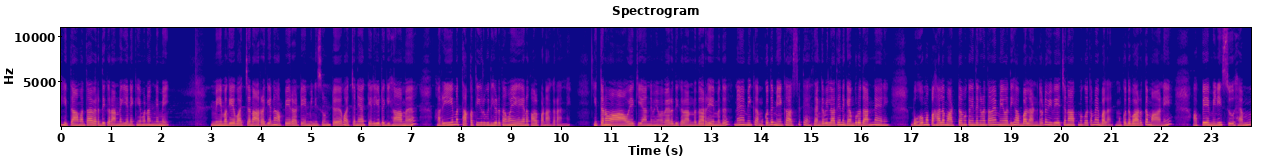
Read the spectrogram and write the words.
හිතාමතා වැරදි කරන්න කියන එක එහෙමනම් නෙමෙයි. මේ වගේ වචන අරගෙන අපේ රටේ මිනිසුන්ට වචනයක් එළියට ගිහාම හරීම තකතිරු විදිහට තමයි ඒ ගැන කල්පනා කරන්නේ. හිතනවා ඔය කියන්නේ මෙහෙම වැරදි කරන්නද අර එහෙමද නෑ මේක මොකද මේක අස්සිත සැඟවිලා තියෙන ගැඹුර දන්නේ නෑනේ බොහොම පහළ මට්ටමක ඉඳගෙන තමයි මේවා දිහා බලන්නේ. ඒකට විවේචනාත්මකව තමයි බලන්නේ. මොකද වර්තමානයේ අපේ මිනිස්සු හැම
